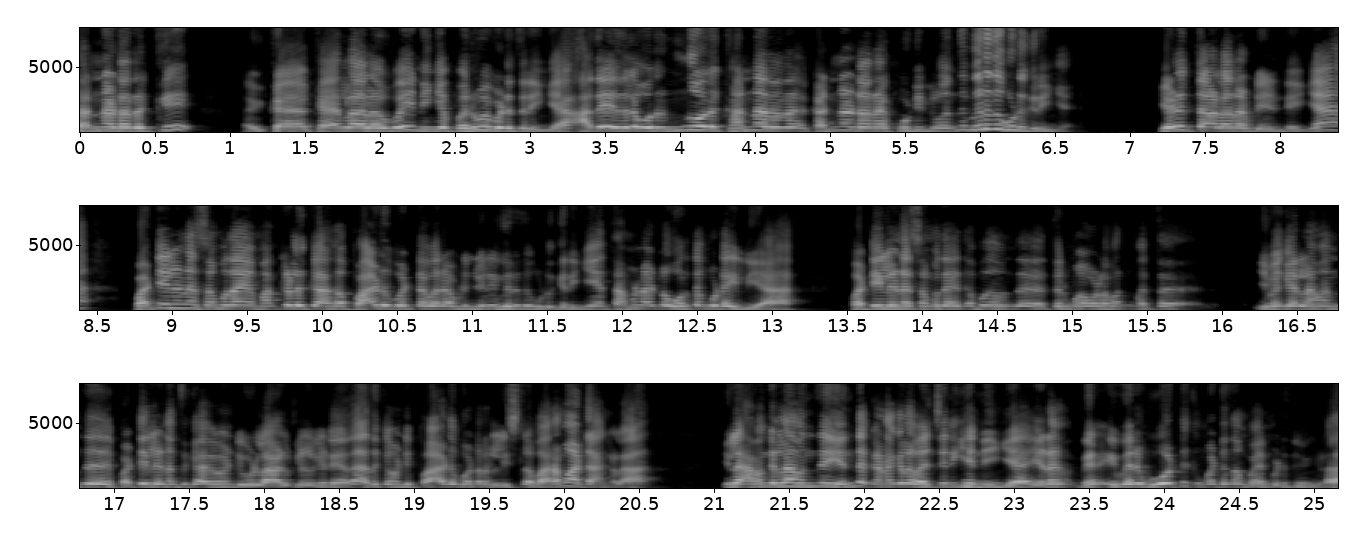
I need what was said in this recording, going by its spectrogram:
கன்னடருக்கு கே கேரளாவில் போய் நீங்கள் பெருமைப்படுத்துறீங்க. அதே இதில் ஒரு இன்னொரு கன்னடரை கன்னடரை கூட்டிகிட்டு வந்து விருது கொடுக்குறீங்க. எழுத்தாளர் அப்படின்ட்டு பட்டியலின சமுதாய மக்களுக்காக பாடுபட்டவர் அப்படின்னு சொல்லி விருது கொடுக்குறீங்க. தமிழ்நாட்டில் ஒருத்தன் கூட இல்லையா? பட்டியலின சமுதாயத்தை அப்போ இந்த திருமாவளவன் மற்ற இவங்க எல்லாம் வந்து பட்டியலினத்துக்காக வேண்டி உள்ள ஆட்கள் கிடையாது. அதுக்கு வேண்டி பாடுபடுற லிஸ்ட்டில் வரமாட்டாங்களா? இல்லை அவங்கெல்லாம் வந்து எந்த கணக்கில் வச்சிருக்கீங்க நீங்கள் இடம் வே- வெறும் ஓட்டுக்கு மட்டும்தான் பயன்படுத்துவீங்களா?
